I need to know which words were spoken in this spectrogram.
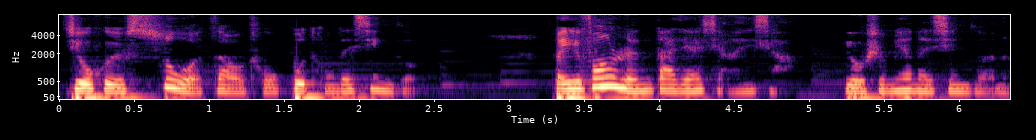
就会塑造出不同的性格。北方人，大家想一想，有什么样的性格呢？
